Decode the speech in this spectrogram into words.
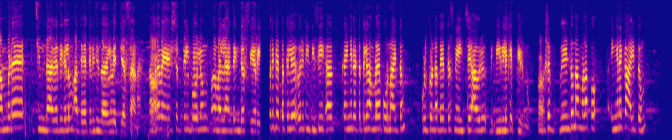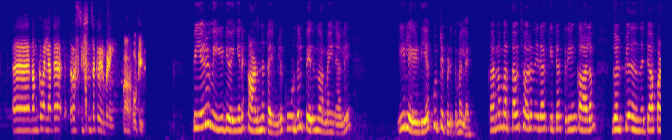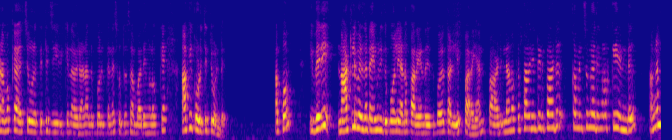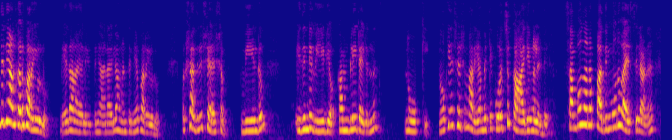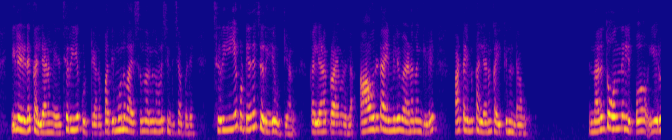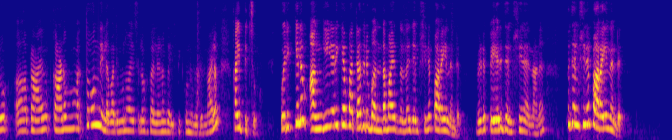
നമ്മുടെ ചിന്താഗതികളും അദ്ദേഹത്തിന്റെ ചിന്താഗതികളും വ്യത്യാസമാണ്. നമ്മുടെ വേഷത്തിൽ പോലും വല്ലാണ്ട് ഇന്റർഫിയർ ചെയ്യും. ഒരു ഘട്ടത്തിൽ ഒരു ടി ടി സി കഴിഞ്ഞ ഘട്ടത്തിൽ നമ്മളെ പൂർണമായിട്ടും ഉൾക്കൊണ്ട് അദ്ദേഹത്തെ സ്നേഹിച്ച് ആ ഒരു രീതിയിലേക്ക് എത്തിയിരുന്നു. പക്ഷെ വീണ്ടും നമ്മളപ്പോ ഇങ്ങനെയൊക്കെ ആയിട്ടും നമുക്ക് വല്ലാത്ത റെസ്ട്രിക്ഷൻസ് ഒക്കെ വരുമ്പോഴേ. ആ ഓക്കെ. ഇപ്പൊ ഈ ഒരു വീഡിയോ ഇങ്ങനെ കാണുന്ന ടൈമിൽ കൂടുതൽ പേരെന്ന് പറഞ്ഞു കഴിഞ്ഞാൽ ഈ ലേഡിയെ കുറ്റപ്പെടുത്തും അല്ലേ? കാരണം ഭർത്താവ് ചോര നീരാക്കിയിട്ട് അത്രയും കാലം ഗൾഫിൽ നിന്നിട്ട് ആ പണമൊക്കെ അയച്ചു കൊടുത്തിട്ട് ജീവിക്കുന്നവരാണ്. അതുപോലെ തന്നെ സ്വത്ത് സമ്പാദ്യങ്ങളൊക്കെ ആക്കി കൊടുത്തിട്ടുമുണ്ട് അപ്പം ഇവർ നാട്ടിൽ വരുന്ന ടൈമിൽ ഇതുപോലെയാണ് പറയേണ്ടത്. ഇതുപോലെ തള്ളി പറയാൻ പാടില്ല എന്നൊക്കെ പറഞ്ഞിട്ട് ഒരുപാട് കമന്റ്സും കാര്യങ്ങളൊക്കെ ഉണ്ട്. അങ്ങനെ തന്നെ ആൾക്കാർ പറയുള്ളൂ. ഏതാളായാലും ഇപ്പൊ ഞാനായാലും അങ്ങനെ തന്നെയേ പറയുള്ളൂ. പക്ഷെ അതിനുശേഷം വീണ്ടും ഇതിന്റെ വീഡിയോ കംപ്ലീറ്റ് ആയിട്ടൊന്ന് നോക്കി. നോക്കിയതിനു ശേഷം അറിയാൻ പറ്റിയ കുറച്ച് കാര്യങ്ങളുണ്ട്. സംഭവം എന്ന് പറഞ്ഞാൽ പതിമൂന്ന് വയസ്സിലാണ് ഈ ലളിയുടെ കല്യാണം കഴിഞ്ഞത്. ചെറിയ കുട്ടിയാണ്. പതിമൂന്ന് വയസ്സെന്ന് പറയുമ്പോൾ നമ്മൾ ചിന്തിച്ചാൽ പോരെ. ചെറിയ കുട്ടി എന്ന് ചെറിയ കുട്ടിയാണ്. കല്യാണ പ്രായമൊന്നുമില്ല ആ ഒരു ടൈമിൽ വേണമെങ്കിൽ ആ ടൈമിൽ കല്യാണം കഴിക്കുന്നുണ്ടാവും. എന്നാലും തോന്നുന്നില്ല. ഇപ്പോൾ ഈ ഒരു പ്രായം കാണുമ്പോൾ തോന്നുന്നില്ല പതിമൂന്ന് വയസ്സിലൊക്കെ കല്യാണം കഴിപ്പിക്കും എന്നുള്ളത് എന്നാലും കഴിപ്പിച്ചു. ഒരിക്കലും അംഗീകരിക്കാൻ പറ്റാത്തൊരു ബന്ധമായിരുന്നെന്ന് ജംഷീനെ പറയുന്നുണ്ട്. ഇവരുടെ പേര് ജംഷീന എന്നാണ്. അപ്പൊ ജംഷീനെ പറയുന്നുണ്ട്.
